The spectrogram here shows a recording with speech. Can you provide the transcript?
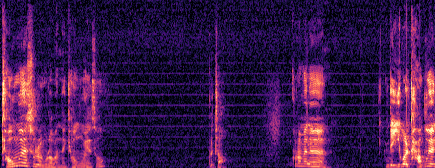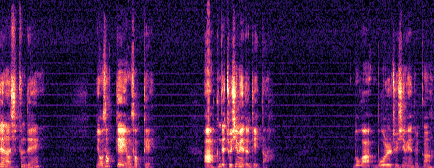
경우의 수를 물어봤네. 경우의 수. 그쵸? 그러면은 근데 이걸 다 구해야 되나 싶은데 여섯 개 여섯 개. 아 근데 조심해야 될 게 있다. 뭐가 뭘 조심해야 될까?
